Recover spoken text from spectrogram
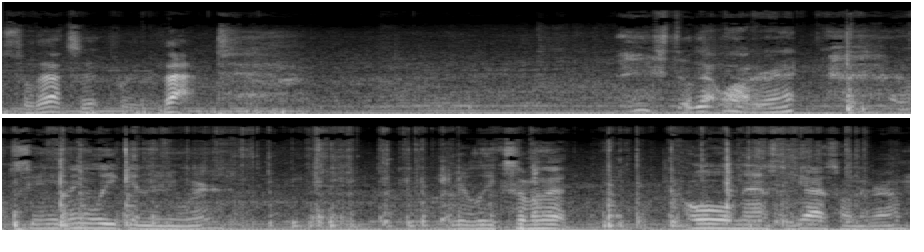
So that's it for that. Eh, still got water in it. I don't see anything leaking anywhere. Maybe leak some of that old nasty gas on the ground.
